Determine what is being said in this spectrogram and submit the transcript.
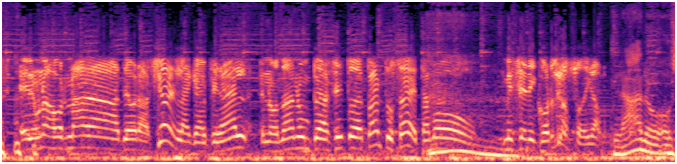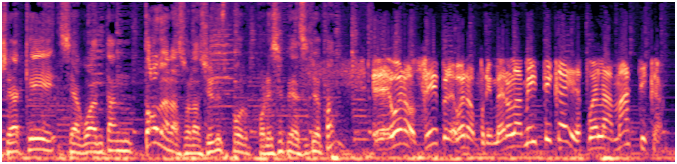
En una jornada de oración en la que al final nos dan un pedacito de pan, tú sabes, estamos misericordiosos, digamos. Claro, o sea que se aguantan todas las oraciones por, por ese pedacito de pan. Eh, bueno, sí, pero bueno, primero la mística y después la mástica.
